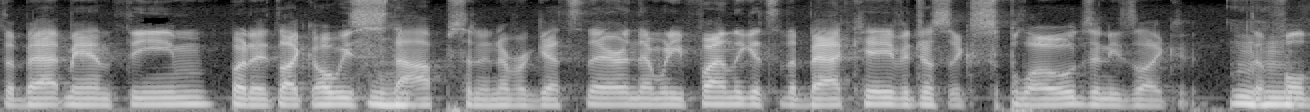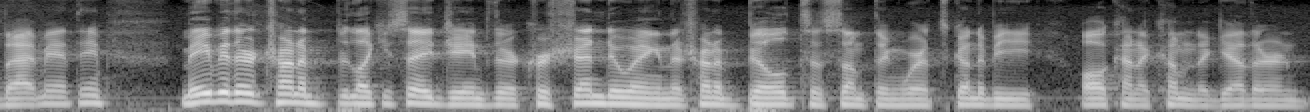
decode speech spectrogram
the Batman theme, but it like always stops and it never gets there. And then when he finally gets to the Batcave, it just explodes and he's like the full Batman theme. Maybe they're trying to, like you say, James, they're crescendoing and they're trying to build to something where it's going to be all kind of come together and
